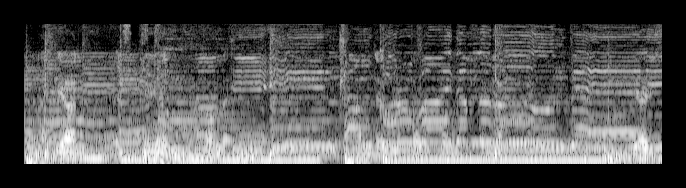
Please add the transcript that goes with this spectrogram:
tuna hian sp motor le London motor pon thenga DIC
